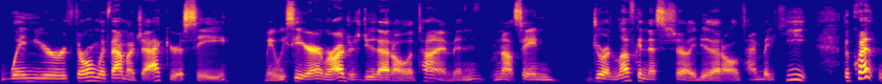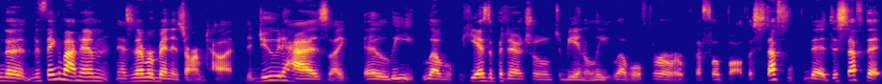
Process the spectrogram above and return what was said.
when you're throwing with that much accuracy, I mean, we see Aaron Rodgers do that all the time, and I'm not saying Jordan Love can necessarily do that all the time, but he the the the thing about him has never been his arm talent. The dude has like elite level. He has the potential to be an elite level thrower of the football. The stuff the the stuff that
